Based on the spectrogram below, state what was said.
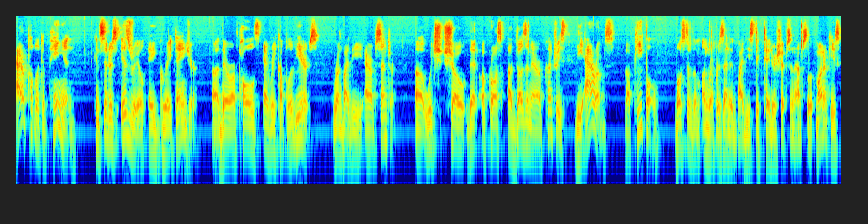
Arab public opinion considers Israel a great danger. Uh, there are polls every couple of years run by the Arab Center, uh, which show that across a dozen Arab countries, the Arabs, the people, most of them unrepresented by these dictatorships and absolute monarchies,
